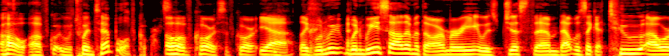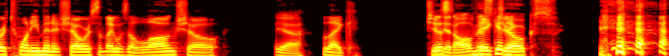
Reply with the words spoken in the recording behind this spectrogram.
oh, of course, Twin Temple, of course. oh, of course, of course, yeah. Like when we when we saw them at the Armory, it was just them. That was like a two hour, twenty minute show or something. It was a long show. Yeah. Like, He just did all of his it jokes. A,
